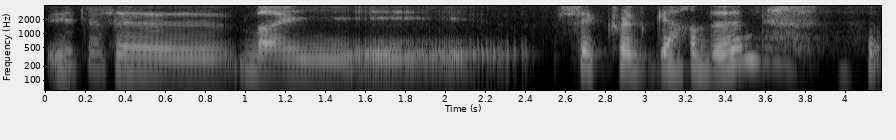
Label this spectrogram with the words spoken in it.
It's It's, uh, my sacred garden.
